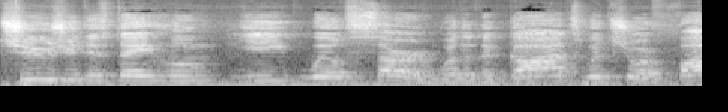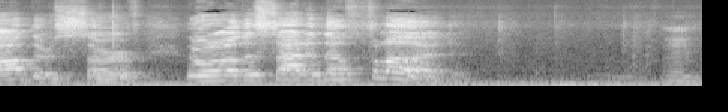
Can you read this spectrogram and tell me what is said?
choose you this day whom ye will serve, whether the gods which your fathers served, they're on the other side of the flood. Mm.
